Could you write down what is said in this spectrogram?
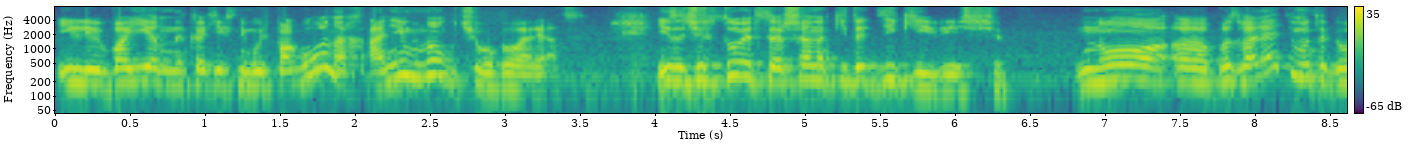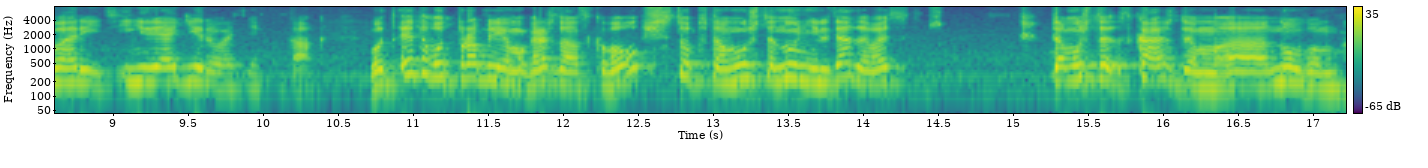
или военных каких-нибудь погонах, они много чего говорят. И зачастую это совершенно какие-то дикие вещи. Но э, позволять им это говорить и не реагировать никак, вот это вот проблема гражданского общества, потому что ну, нельзя давать спуску. Потому что с каждым э, новым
